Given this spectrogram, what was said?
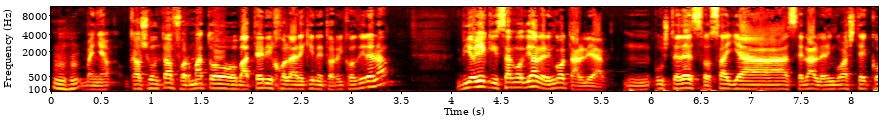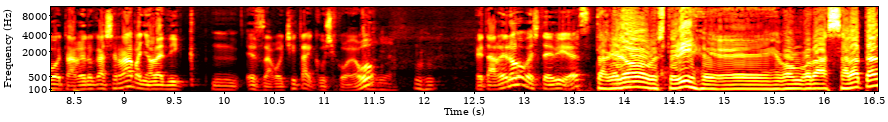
baina kausu honetan formato bateri jolarekin etorriko direla, Bi horiek izango dira lehenengo taldeak. Mm, uste dez, zozaia zela lehenengo asteko eta gero kaserna, baina oraindik mm, ez dago itxita ikusiko dugu. Eta gero beste bi, ez? Eta gero, beste bi, eh, egongo da Zarata,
